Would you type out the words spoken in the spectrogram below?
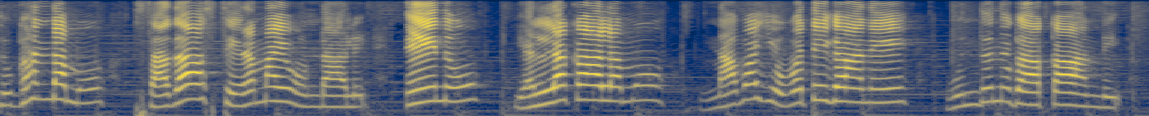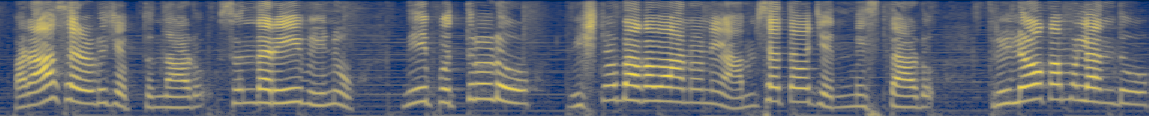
సుగంధము సదా స్థిరమై ఉండాలి. నేను ఎల్లకాలము నవ యువతిగానే ఉందునుగాక అంది. పరాశరుడు చెప్తున్నాడు సుందరి విను నీ పుత్రుడు విష్ణు భగవానుని అంశతో జన్మిస్తాడు. త్రిలోకములందు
